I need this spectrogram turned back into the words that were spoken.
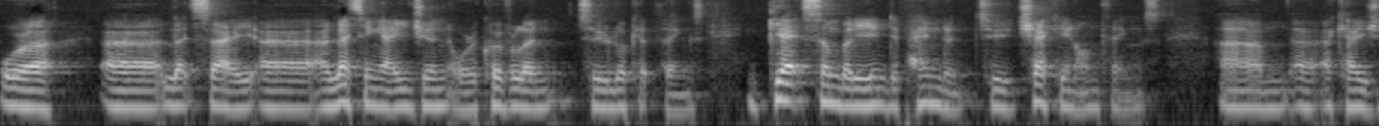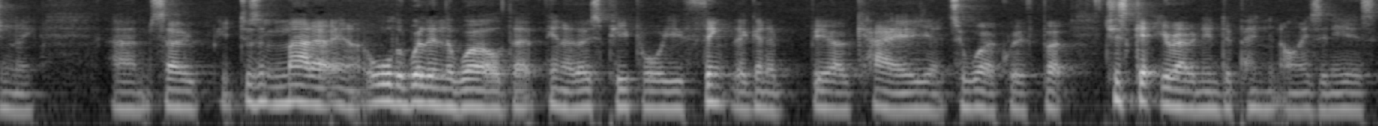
or a uh, let's say uh, a letting agent or equivalent to look at things, get somebody independent to check in on things um, uh, occasionally. Um, so it doesn't matter, you know, all the will in the world that you know those people you think they're going to be okay uh, to work with, but just get your own independent eyes and ears.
